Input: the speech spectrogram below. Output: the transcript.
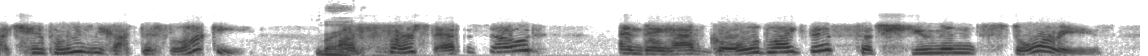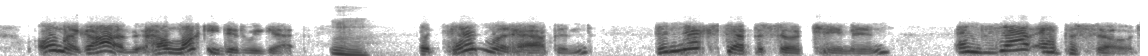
I can't believe we got this lucky. Our first episode, and they have gold like this, such human stories. Oh my God, how lucky did we get? Mhm. But then what happened? The next episode came in, and that episode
